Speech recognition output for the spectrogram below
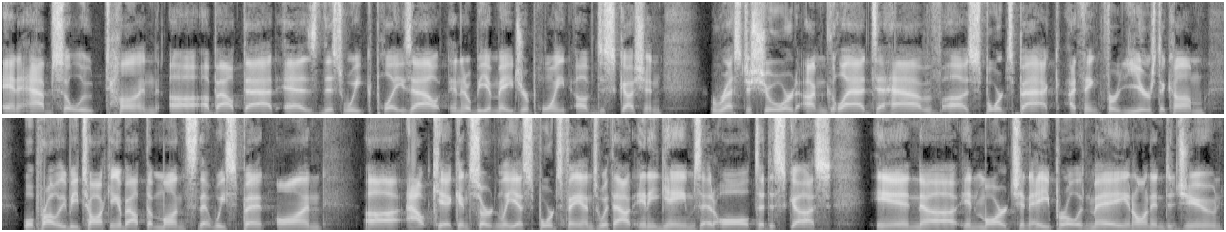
an absolute ton uh, about that as this week plays out, and it'll be a major point of discussion. Rest assured, I'm glad to have uh, sports back. I think for years to come, we'll probably be talking about the months that we spent on uh, Outkick, and certainly as sports fans, without any games at all to discuss in uh, in March and April and May and on into June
